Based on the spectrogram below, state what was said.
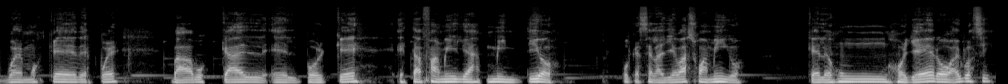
vemos que después va a buscar el por qué esta familia mintió, porque se la lleva a su amigo, que él es un joyero o algo así.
